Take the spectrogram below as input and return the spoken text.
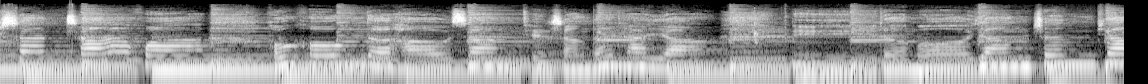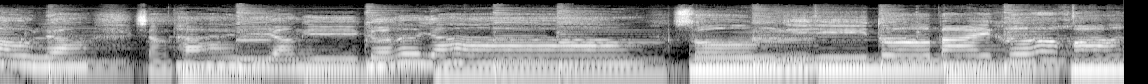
山茶花红红的好像天上的太阳你的模样真漂亮像太阳一个样。送你一朵百合花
